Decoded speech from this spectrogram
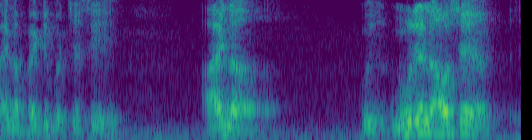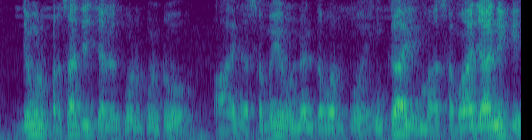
ఆయన బయటకు వచ్చేసి ఆయన నూరేళ్ళ ఆశయ దేవుడు ప్రసాదించాలని కోరుకుంటూ ఆయన సమయం ఉన్నంత వరకు ఇంకా ఈ మా సమాజానికి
